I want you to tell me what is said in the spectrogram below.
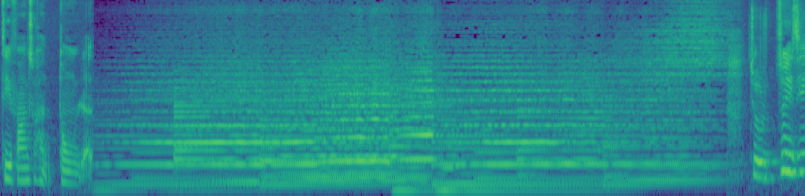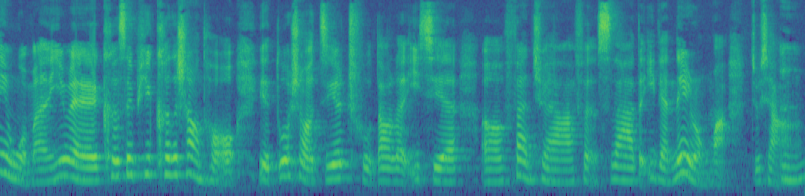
地方就很动人。就是最近我们因为磕 CP 磕的上头，也多少接触到了一些呃饭圈啊、粉丝啊的一点内容嘛，就想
